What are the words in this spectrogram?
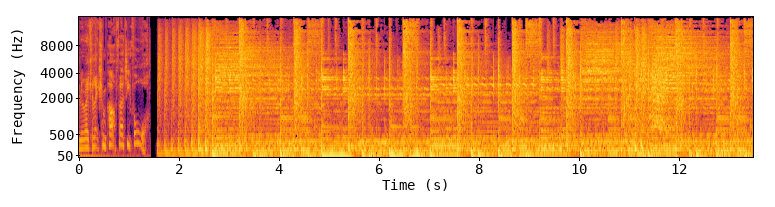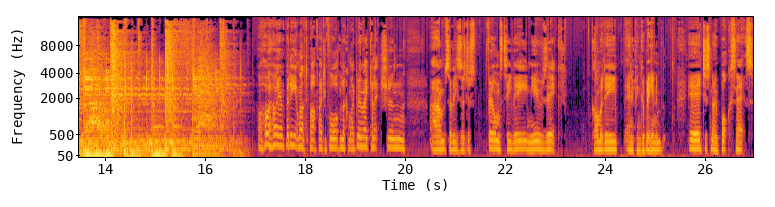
Blu-ray collection part 34. hi, hi everybody, and welcome to part 34 of a look at my Blu-ray collection. Um, so these are just films, TV, music, comedy, anything could be in here, just no box sets.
